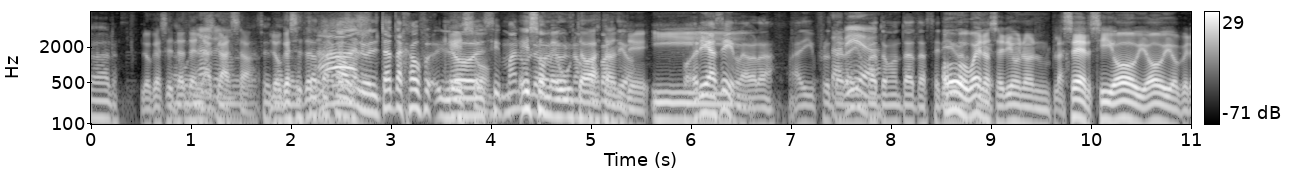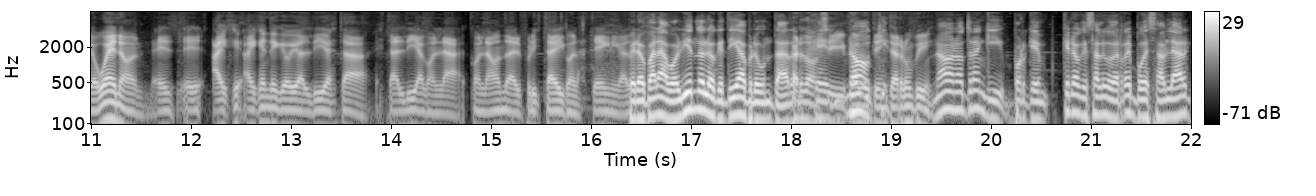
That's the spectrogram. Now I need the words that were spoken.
Claro. Lo que hace Ah, Tata en la buenísimo. casa. Lo que hace Tata en la Ah, lo del Tata House. Lo, Eso, eso lo- me gusta bastante. Y... Podrías ir, la verdad, a disfrutar ahí un rato con Tata. Sería Oh, bueno, sería un, un placer, sí, obvio, obvio, pero bueno, eh, eh, hay, hay gente que hoy al día está, está al día con la, con la onda del freestyle, con las técnicas. Pero pará, volviendo a lo que te iba a preguntar. Perdón, que- sí, no, te que- interrumpí. No, no, tranqui, porque creo que es algo de re podés hablar.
